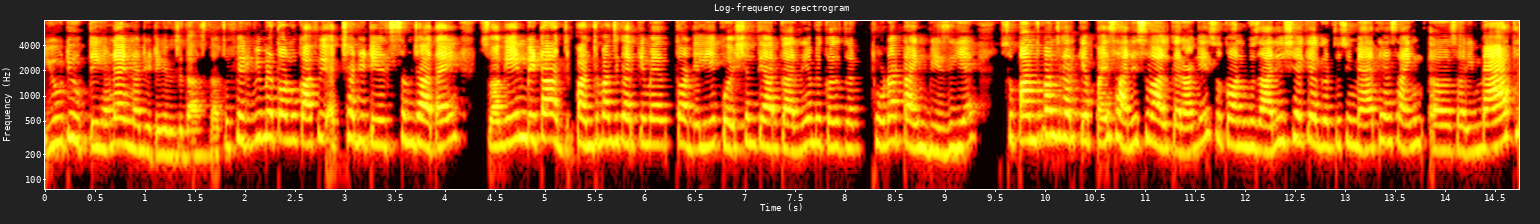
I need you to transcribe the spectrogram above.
YouTube ਤੇ ਹੈ ਨਾ ਇੰਨਾ ਡਿਟੇਲ ਚ ਦੱਸਦਾ ਤਾਂ ਫਿਰ ਵੀ ਮੈਂ ਤੁਹਾਨੂੰ ਕਾਫੀ ਅੱਛਾ ਡਿਟੇਲ ਚ ਸਮਝਾਤਾ ਹੈ ਸੋ ਅਗੇਨ ਬੇਟਾ ਅੱਜ ਪੰਜ ਪੰਜ ਕਰਕੇ ਮੈਂ ਤੁਹਾਡੇ ਲਈ ਕੁਐਸਚਨ ਤਿਆਰ ਕਰ ਰਹੀ ਹਾਂ ਬਿਕੋਜ਼ ਥੋੜਾ ਟਾਈਮ ਬਿਜ਼ੀ ਹੈ ਸੋ ਪੰਜ ਪੰਜ ਕਰਕੇ ਆਪਾਂ ਇਹ ਸਾਰੇ ਸਵਾਲ ਕਰਾਂਗੇ ਸੋ ਤੁਹਾਨੂੰ ਗੁਜ਼ਾਰਿਸ਼ ਹੈ ਕਿ ਅਗਰ ਤੁਸੀਂ ਮੈਥ ਜਾਂ ਸਾਇੰਸ ਸੌਰੀ ਮੈਥ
